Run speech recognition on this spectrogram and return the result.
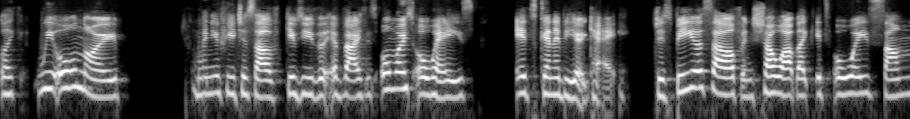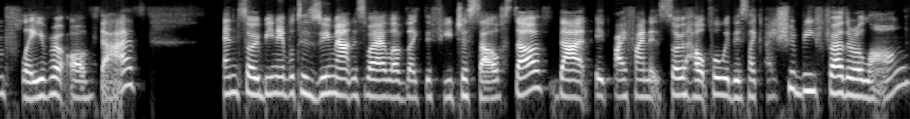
like we all know when your future self gives you the advice, it's almost always, it's going to be okay. Just be yourself and show up. Like, it's always some flavor of that. And so being able to zoom out, and this is why I love like the future self stuff that it, I find it so helpful with this. Like, I should be further along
